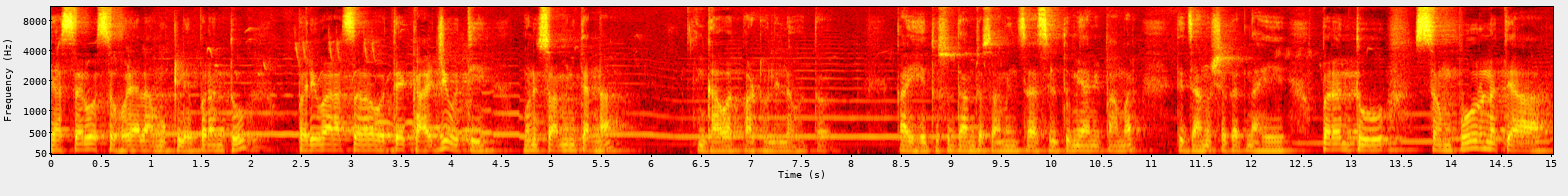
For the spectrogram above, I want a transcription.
या सर्व सोहळ्याला मुकले. परंतु परिवारासह होते काळजी होती. म्हणून स्वामींनी त्यांना गावात पाठवलेलं होतं. काही हेतूसुद्धा आमच्या स्वामींचा असेल तुम्ही आम्ही पामर ते जाणू शकत नाही. परंतु संपूर्ण त्या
